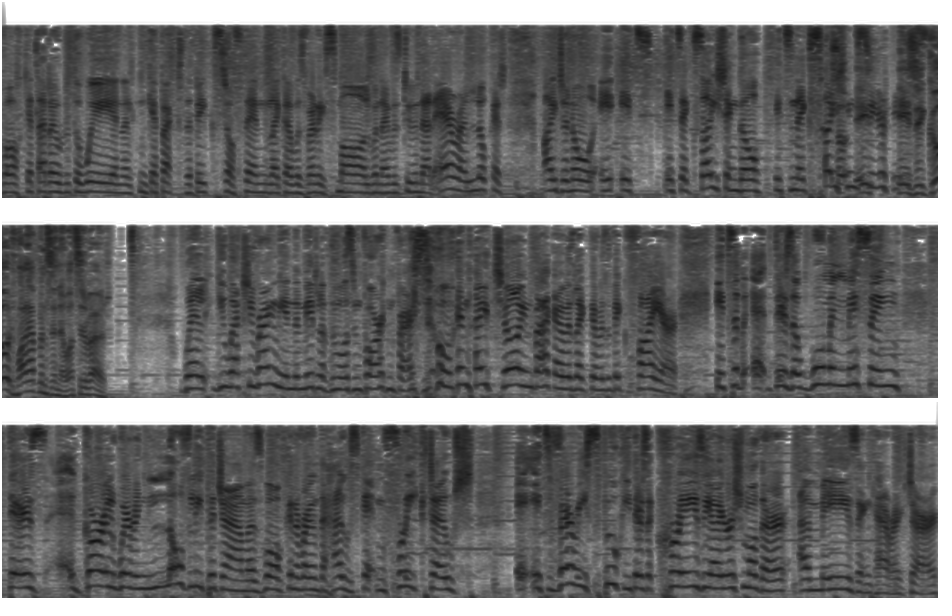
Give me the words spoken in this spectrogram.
oh, get that out of the way and I can get back to the big stuff then. Like I was very small when I was doing that era. Look at, I don't know, it, it's it's exciting though. It's an exciting i- series. is it good? What happens in it? What's it about? Well, you actually rang me in the middle of the most important part. So when I joined back, I was like, there was a big fire. It's a, uh, there's a woman missing. There's a girl wearing lovely pajamas walking around the house getting freaked out. It's very spooky. There's a crazy Irish mother, amazing character.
